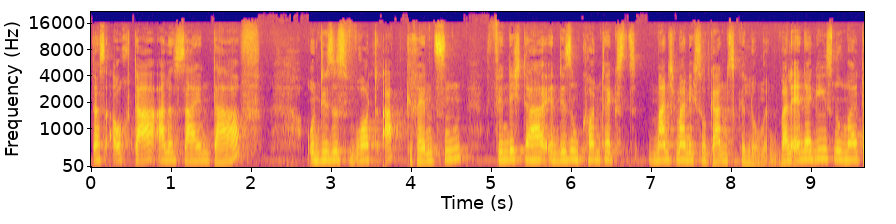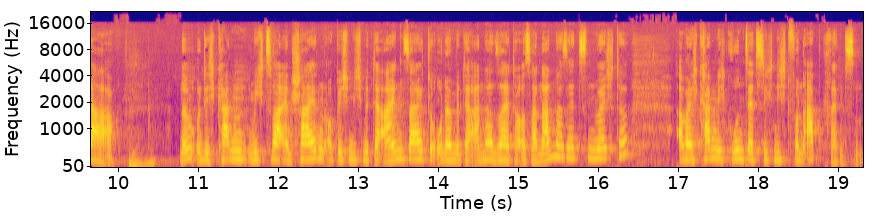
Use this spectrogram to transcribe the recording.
dass auch da alles sein darf. Und dieses Wort abgrenzen finde ich da in diesem Kontext manchmal nicht so ganz gelungen, weil Energie ist nun mal da. Mhm. Ne? Und ich kann mich zwar entscheiden, ob ich mich mit der einen Seite oder mit der anderen Seite auseinandersetzen möchte, aber ich kann mich grundsätzlich nicht von abgrenzen.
